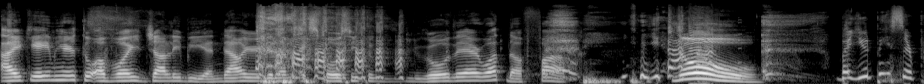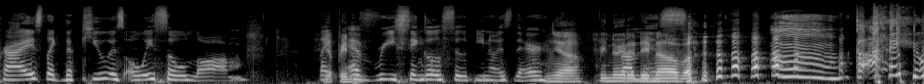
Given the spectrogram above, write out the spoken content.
I came here to avoid Jollibee, and now you're gonna expose me to go there. What the fuck? yeah. No. But you'd be surprised. Like the queue is always so long. Like Yep, in- every single Filipino is there. Yeah, Pinoy na din na ba? Mm, kaayo.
